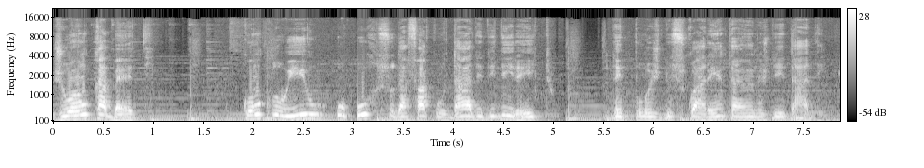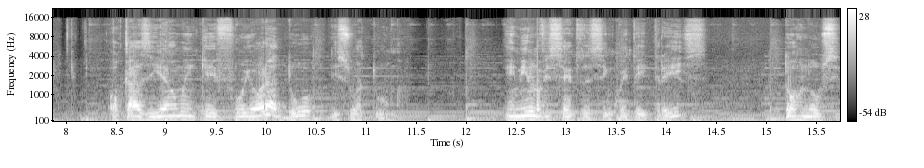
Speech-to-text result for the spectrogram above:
João Cabete concluiu o curso da Faculdade de Direito depois dos 40 anos de idade, ocasião em que foi orador de sua turma. Em 1953, tornou-se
